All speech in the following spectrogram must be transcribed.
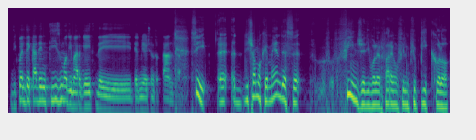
di quel decadentismo di Margate dei, del 1980. Sì, eh, diciamo che Mendes finge di voler fare un film più piccolo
